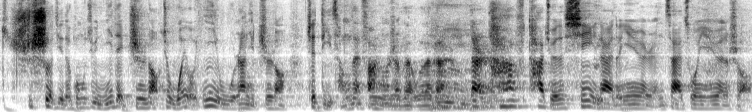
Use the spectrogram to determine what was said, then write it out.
设计的工具，你得知道，就我有义务让你知道这底层在发生什么。我在我在干什么但是他他觉得新一代的音乐人在做音乐的时候。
